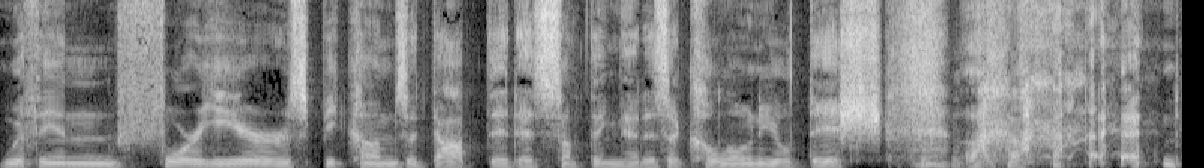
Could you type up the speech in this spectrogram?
within four years becomes adopted as something that is a colonial dish. uh, and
